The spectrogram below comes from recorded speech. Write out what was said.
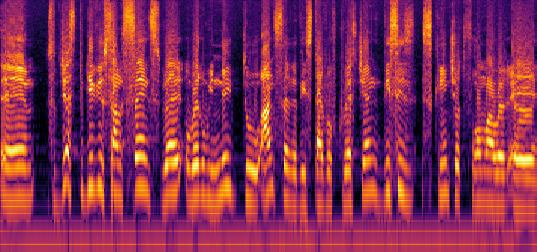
Um, so just to give you some sense where, where we need to answer this type of question, this is screenshot from our uh,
